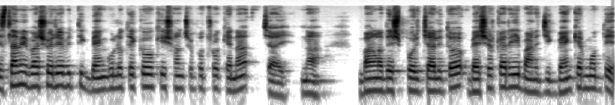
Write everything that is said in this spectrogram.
ইসলামী বা শরিয়া ভিত্তিক ব্যাংকগুলো থেকেও কি সঞ্চয়পত্র কেনা যায়? না। বাংলাদেশ পরিচালিত বেসরকারি বাণিজ্যিক ব্যাংকের মধ্যে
